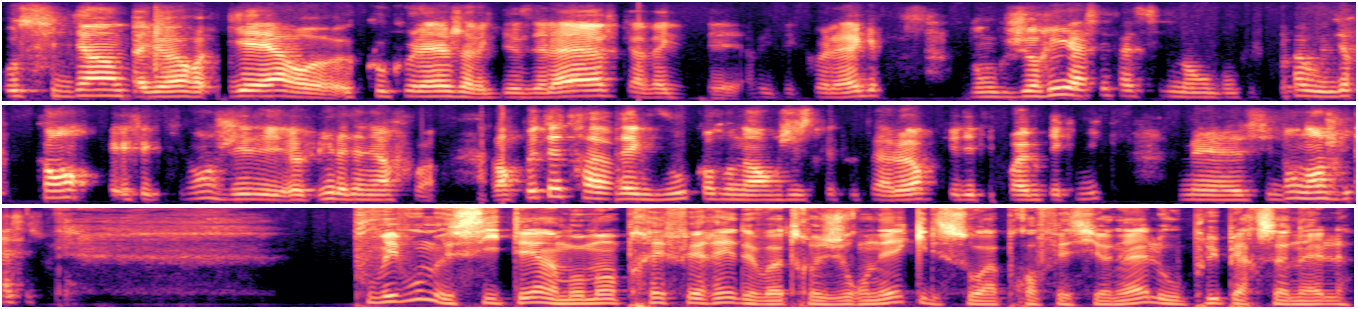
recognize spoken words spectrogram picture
aussi bien d'ailleurs hier euh, qu'au collège avec des élèves qu'avec des, avec des collègues. Donc je ris assez facilement. Donc je ne peux pas vous dire quand effectivement j'ai ri la dernière fois. Alors peut-être avec vous quand on a enregistré tout à l'heure, qu'il y a des petits problèmes techniques, mais sinon non, je ris assez souvent. Pouvez-vous me citer un moment préféré de votre journée, qu'il soit professionnel ou plus personnel?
